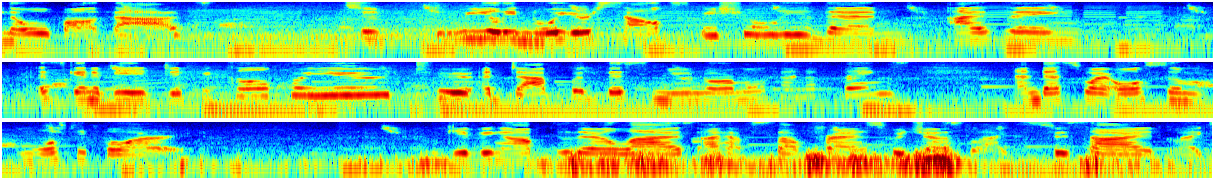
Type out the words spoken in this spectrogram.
know about that to really know yourself especially then i think it's going to be difficult for you to adapt with this new normal kind of things. And that's why also most people are giving up to their lives. I have some friends who just like suicide like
